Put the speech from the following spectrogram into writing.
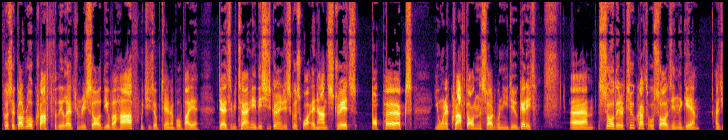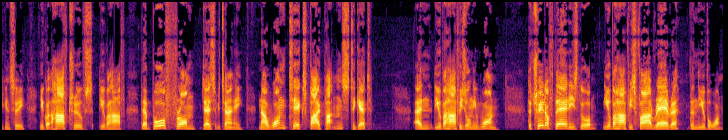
discuss a God roll craft for the legendary sword, the other half, which is obtainable via Dares of Eternity. This is going to discuss what enhanced traits or perks you want to craft on the sword when you do get it. Um, so there are two craftable swords in the game, as you can see. You've got half truths, the other half. They're both from Dares of Eternity. Now one takes five patterns to get, and the other half is only one. The trade-off there is though, the other half is far rarer than the other one.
